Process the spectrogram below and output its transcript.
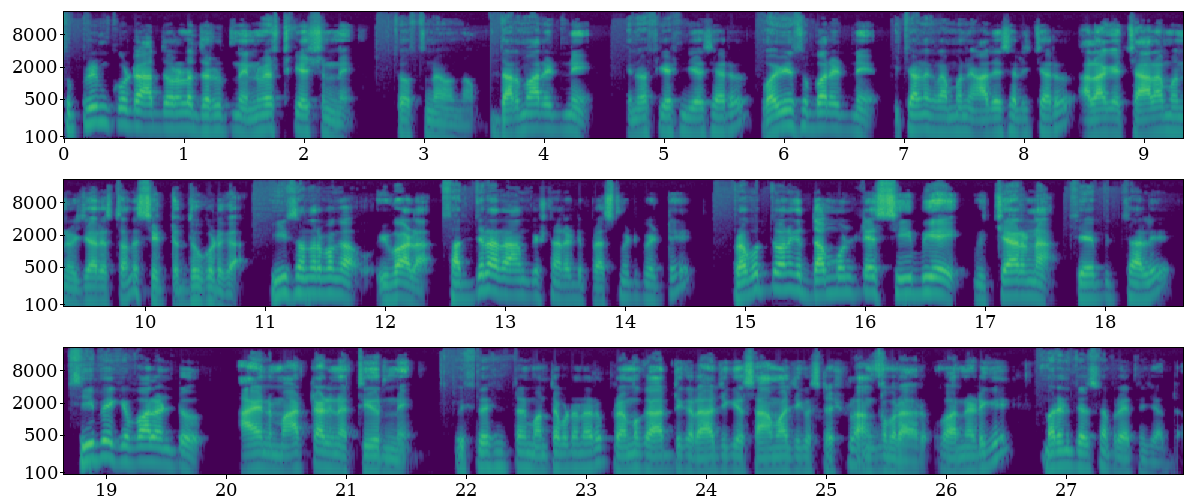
సుప్రీంకోర్టు ఆధ్వర్యంలో జరుగుతున్న ఇన్వెస్టిగేషన్ని చూస్తూనే ఉన్నాం. ధర్మారెడ్డిని ఇన్వెస్టిగేషన్ చేశారు. వైవి సుబ్బారెడ్డిని విచారణకు రమ్మని ఆదేశాలు ఇచ్చారు. అలాగే చాలామంది మంది సిట్ దూకుడుగా. ఈ సందర్భంగా ఇవాళ సజ్జల రామకృష్ణారెడ్డి ప్రెస్ మీట్ పెట్టి ప్రభుత్వానికి దమ్ముంటే సిబిఐ విచారణ చేపించాలి సిబిఐకి ఇవ్వాలంటూ ఆయన మాట్లాడిన తీరుని విశ్లేషించడానికి మనతో ఉన్నారు ప్రముఖ ఆర్థిక రాజకీయ సామాజిక విశ్లేషకులు అంకమరారు. వారిని అడిగి మరిన్ని తెలిసిన ప్రయత్నం చేద్దాం.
